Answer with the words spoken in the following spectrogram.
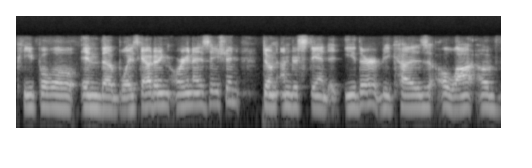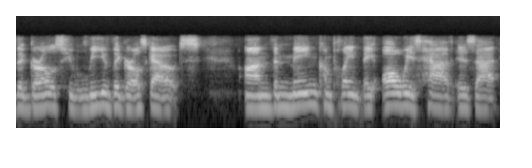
people in the Boy Scouting organization don't understand it either because a lot of the girls who leave the Girl Scouts, um, the main complaint they always have is that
